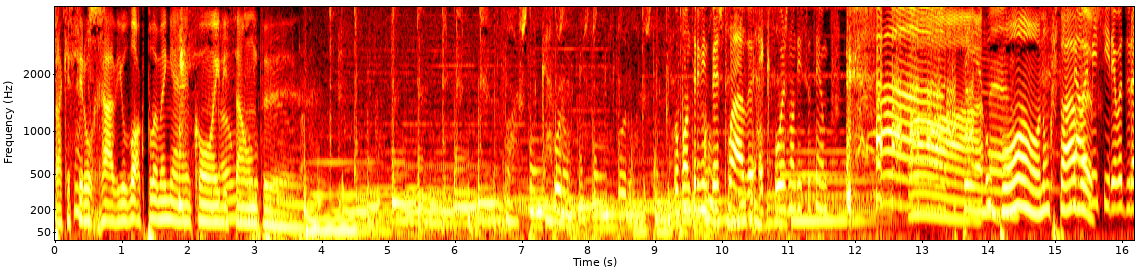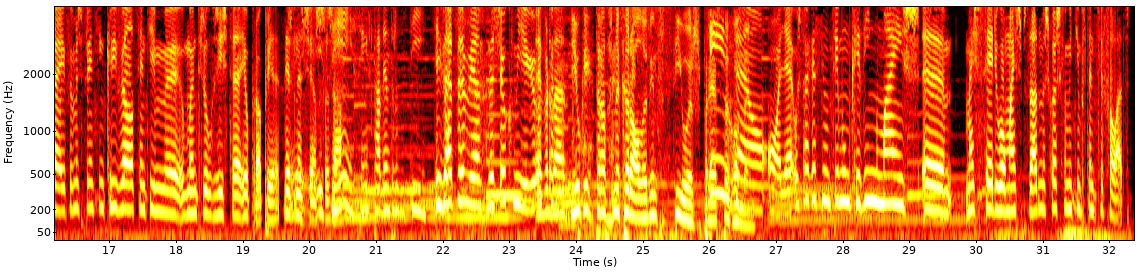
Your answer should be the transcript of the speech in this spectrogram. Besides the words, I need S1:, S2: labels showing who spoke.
S1: Para aquecer o rádio logo pela manhã com a edição de.
S2: Voz de cama.
S3: O bom de ter vindo para este lado é que hoje não disse o tempo.
S2: Ah,
S1: o bom, não gostavas?
S3: Não, é mentira, eu adorei. Foi uma experiência incrível. Senti-me uma meteorologista eu própria, desde nascença já.
S2: sim, sim, está dentro de ti.
S3: Exatamente, nasceu comigo.
S2: É verdade.
S1: E o que é que trazes na Carola dentro de ti hoje para esta ronda?
S3: Então, olha, hoje trago assim um tema um bocadinho mais, ah, mais sério ou mais pesado, mas que eu acho que é muito importante ser falado.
